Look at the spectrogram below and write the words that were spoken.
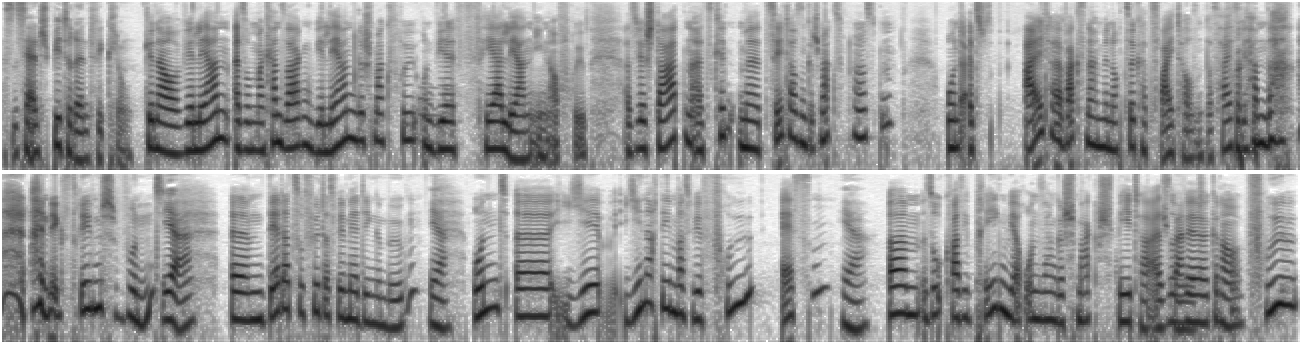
Das ist ja eine spätere Entwicklung. Genau, wir lernen, also man kann sagen, wir lernen Geschmack früh und wir verlernen ihn auch früh. Also wir starten als Kind mit 10.000 Geschmacksknospen und als alter Erwachsener haben wir noch circa 2000. Das heißt, wir haben da einen extremen Schwund. Ja ähm, der dazu führt, dass wir mehr Dinge mögen. Ja. Und äh, je, je nachdem, was wir früh essen, ja. Ähm, so quasi prägen wir auch unseren Geschmack später. Also Spannend. wer genau früh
